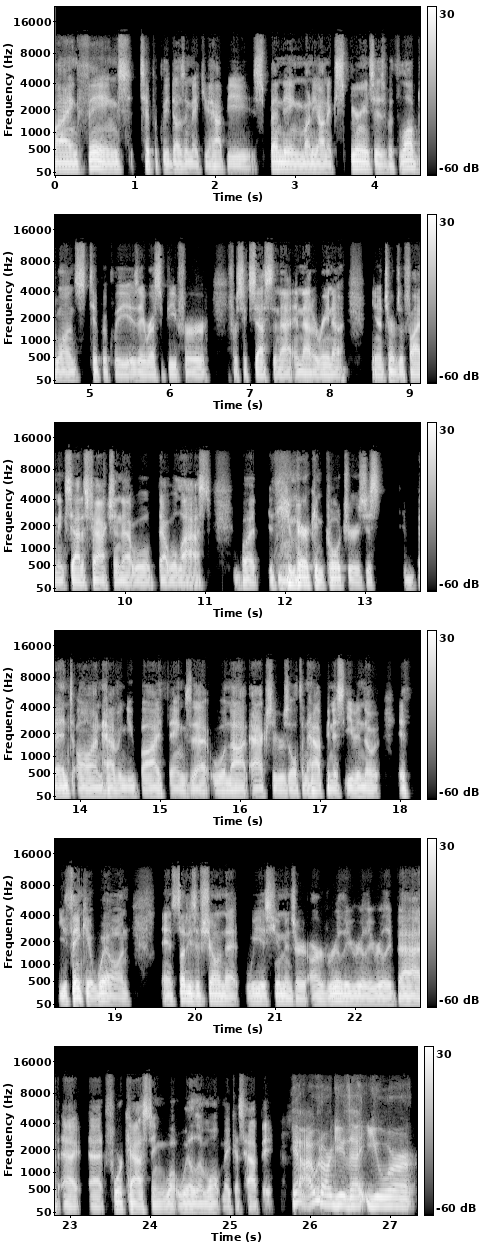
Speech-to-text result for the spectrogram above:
buying things typically doesn't make you happy. Spending money on experiences with loved ones typically is a recipe for for success in that in that arena. You know, in terms of finding satisfaction that will that will last. But the American culture is just bent on having you buy things that will not actually result in happiness, even though if you think it will. And and studies have shown that we as humans are, are really, really, really bad at, at forecasting what will and won't make us happy. Yeah, I would argue that your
